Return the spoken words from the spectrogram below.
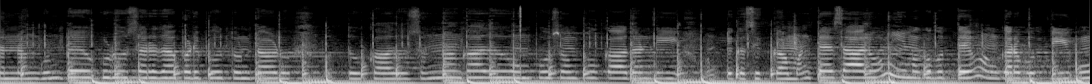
సన్నంగుంటే ఒకడు సరదా పడిపోతుంటాడు. బుత్తు కాదు సన్నం కాదు వంపు సొంపు కాదండి. ఒంటిక సిక్కమంటే చాలు మీ మగ బుద్ధే వంకర బుద్ధి. ఊ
